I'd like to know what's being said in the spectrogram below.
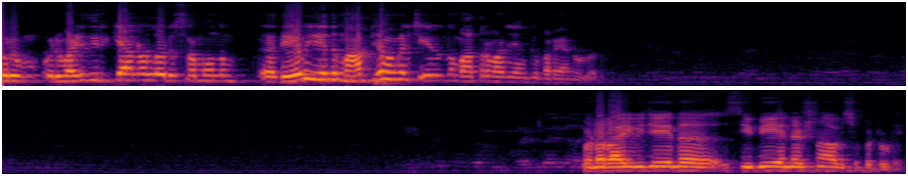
ഒരു ഒരു വഴിതിരിക്കാനുള്ള ഒരു ഏഹ്, ദയവ് ചെയ്ത് മാധ്യമങ്ങൾ ചെയ്യുന്നത് മാത്രമാണ് ഞങ്ങൾക്ക് പറയാനുള്ളത്. പിണറായി വിജയന് സി ബി ഐ അന്വേഷണം ആവശ്യപ്പെട്ടൂടെ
